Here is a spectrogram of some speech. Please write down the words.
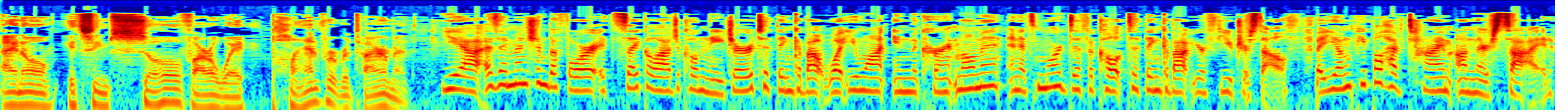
I know it seems so far away, plan for retirement. Yeah, as I mentioned before, it's psychological nature to think about what you want in the current moment, and it's more difficult to think about your future self. But young people have time on their side,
